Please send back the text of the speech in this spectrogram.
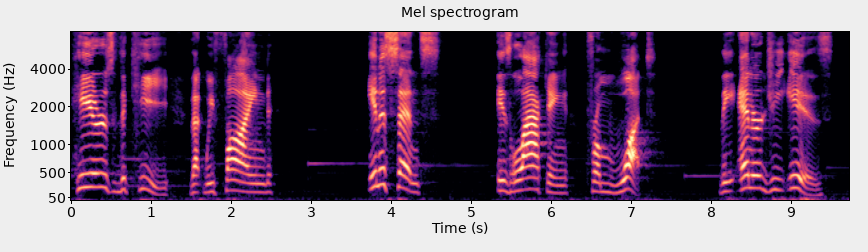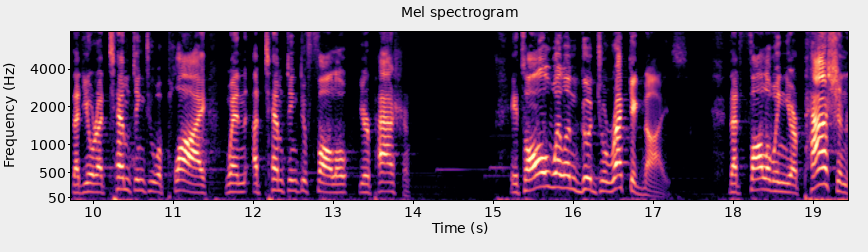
Here's the key that we find, in a sense, is lacking from what the energy is that you're attempting to apply when attempting to follow your passion. It's all well and good to recognize that following your passion,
